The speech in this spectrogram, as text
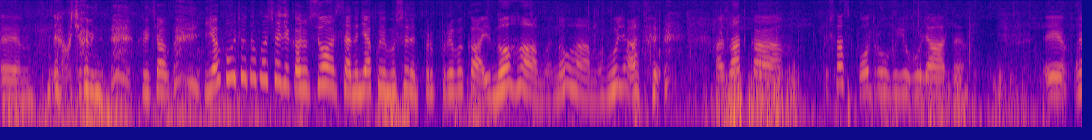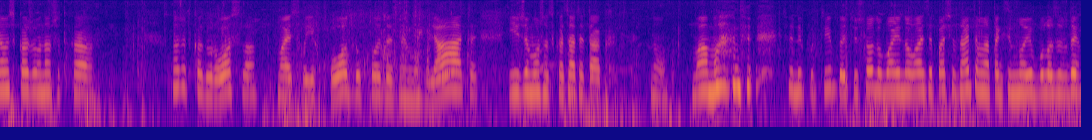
Ем, хоча він кричав: Я хочу на машині. Кажу, все, Арсен, ніякої машини, тепер привикай. Ногами, ногами гуляти. А Златка пішла з подругою гуляти. І я вам скажу, вона вже така, вона вже така доросла, має своїх подруг, ходить з ними гуляти. Їй вже можна сказати так, ну, мама, чи не потрібно, чи що, ну маю на увазі перше, знаєте, вона так зі мною була завжди,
